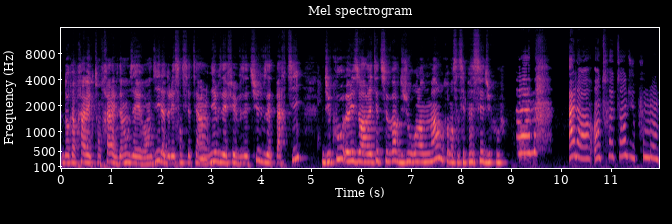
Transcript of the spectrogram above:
donc après avec ton frère, évidemment, vous avez grandi, l'adolescence est terminée, vous avez fait vos études, vous êtes partis. Du coup, eux, ils ont arrêté de se voir du jour au lendemain ou comment ça s'est passé du coup? Alors, entre-temps, du coup, mon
